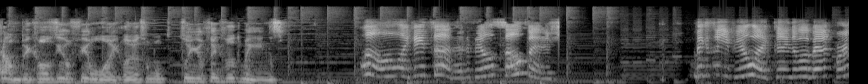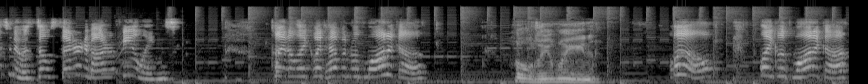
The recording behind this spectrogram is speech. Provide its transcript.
And because you feel like that, what do you think that means? Well, like I said, it feels selfish. Makes me feel like kind of a bad person who is self-centered about her feelings. Kind of like what happened with Monika. How do you mean? Well, like with Monika,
